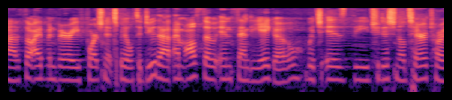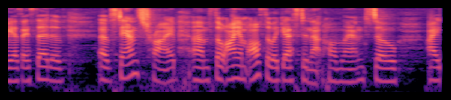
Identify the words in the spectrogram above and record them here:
Uh, so I've been very fortunate to be able to do that. I'm also in San Diego, which is the traditional territory, as I said, of, of Stan's tribe. Um, so I am also a guest in that homeland. So I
